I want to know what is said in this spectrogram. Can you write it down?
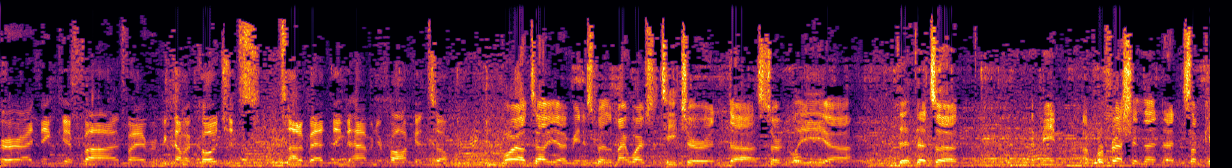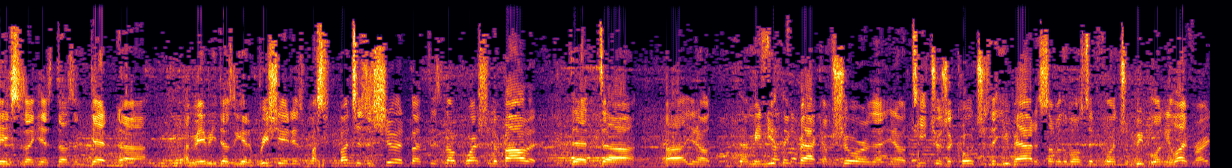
or I think if uh, if I ever become a coach, it's it's not a bad thing to have in your pocket. So, boy, I'll tell you. I mean, especially my wife's a teacher, and uh, certainly uh, that, that's a mean, a profession that, that, in some cases, I guess, doesn't get uh, maybe doesn't get appreciated as much, much, as it should. But there's no question about it that uh, uh, you know. I mean, you think back, I'm sure that you know teachers or coaches that you've had as some of the most influential people in your life, right?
